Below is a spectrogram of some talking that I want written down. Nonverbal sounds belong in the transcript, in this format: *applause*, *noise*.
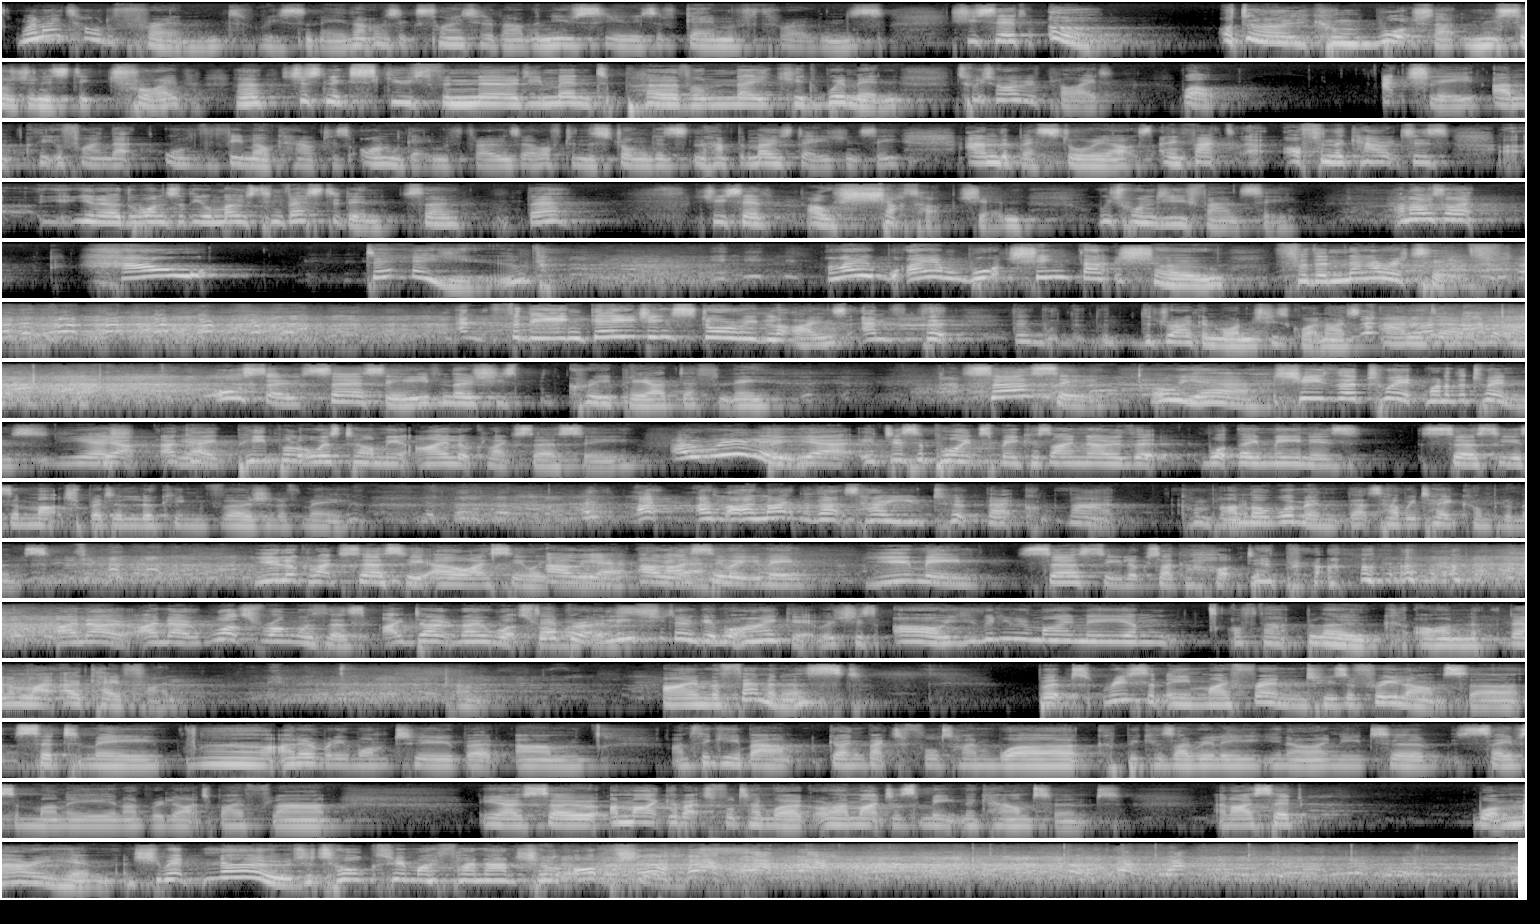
when I told a friend recently that I was excited about the new series of Game of Thrones, she said, Oh, I don't know you can watch that misogynistic tripe. Huh? It's just an excuse for nerdy men to perv on naked women. To which I replied, Well, actually, um, I think you'll find that all the female characters on Game of Thrones are often the strongest and have the most agency and the best story arcs. And in fact, uh, often the characters, uh, you know, the ones that you're most invested in. So, there. She said, Oh, shut up, Jen. Which one do you fancy? And I was like, How dare you? *laughs* I, I am watching that show for the narrative. *laughs* and for the engaging storylines and for the, the, the, dragon one, she's quite nice. And uh, *laughs* also Cersei, even though she's creepy, I definitely. Cersei. Oh yeah. She's the twin, one of the twins. Yes, Yeah. Okay. yeah. People always tell me I look like Cersei. Oh really? But yeah, it disappoints me because I know that what they mean is Cersei is a much better looking version of me. I, I, I like that. That's how you took that that compliment. I'm a woman. That's how we take compliments. you look like Cersei. Oh, I see what you Oh, mean. Oh yeah. Oh, yeah. I see what you mean. You mean Cersei looks like a hot Deborah. *laughs* I know, I know. What's wrong with us? I don't know what's Deborah, wrong with this. Deborah, at least you don't get what I get, which is, oh, you really remind me um, of that bloke on. Then I'm like, okay, fine. I'm a feminist, but recently my friend, who's a freelancer, said to me, "Ah, I don't really want to, but um, I'm thinking about going back to full time work because I really, you know, I need to save some money and I'd really like to buy a flat. You know, so I might go back to full time work or I might just meet an accountant. And I said, what, marry him? And she went, No, to talk through my financial *laughs* options.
